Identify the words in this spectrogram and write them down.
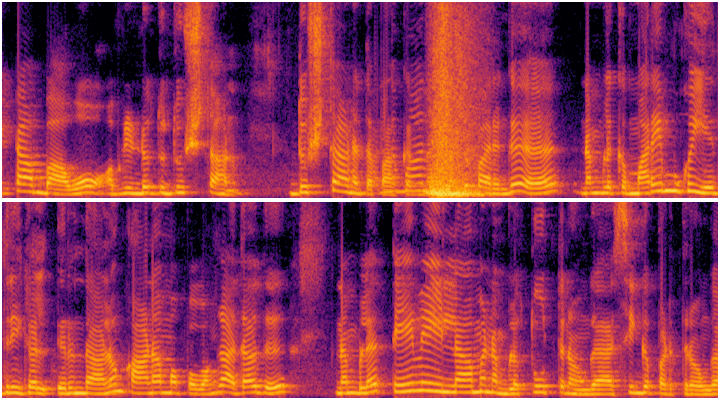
எட்டாம் பாவம் அப்படின்றது துஷ்தானம். துஷ்தானத்தை பார்க்கறது வந்து பாருங்க நம்மளுக்கு மறைமுக எதிரிகள் இருந்தாலும் காணாம போவாங்க. அதாவது நம்மள தேவையில்லாம நம்மள தூத்துனவங்க அசிங்கப்படுத்துறவங்க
